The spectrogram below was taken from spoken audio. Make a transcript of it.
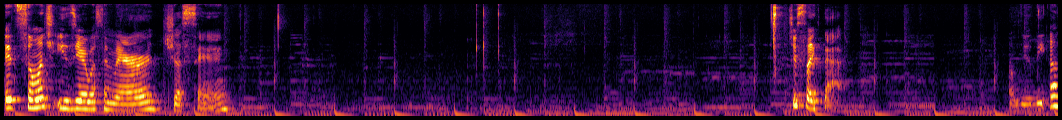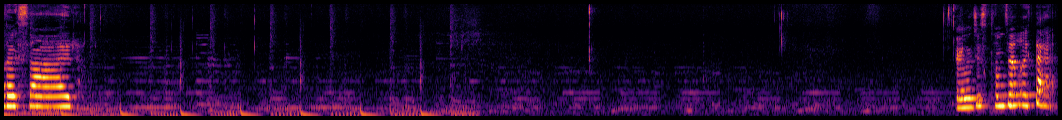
It's so much easier with a mirror, just saying. Just like that. I'll do the other side. And it just comes out like that.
